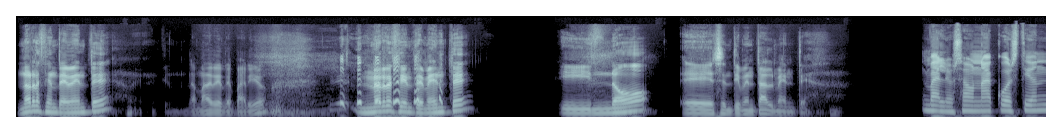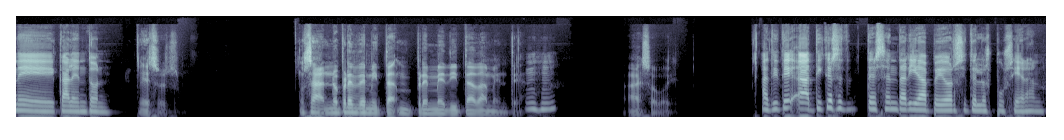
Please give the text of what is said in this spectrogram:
no recientemente. La madre te parió. No recientemente. Y no eh, sentimentalmente. Vale, o sea, una cuestión de calentón. Eso es. O sea, no premedita- premeditadamente. A eso voy. ¿A ti, te, ¿A ti qué se te sentaría peor si te los pusieran?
